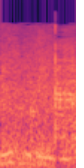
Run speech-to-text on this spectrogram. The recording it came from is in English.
드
